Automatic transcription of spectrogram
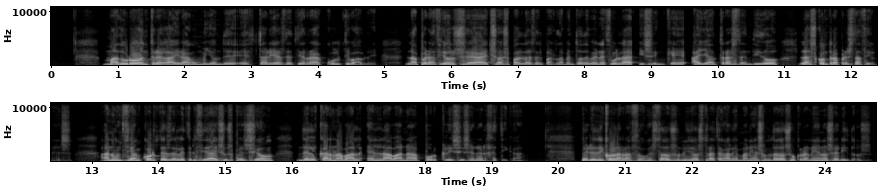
Maduro entrega a Irán un millón de hectáreas de tierra cultivable. La operación se ha hecho a espaldas del Parlamento de Venezuela y sin que hayan trascendido las contraprestaciones. Anuncian cortes de electricidad y suspensión del carnaval en La Habana por crisis energética. Periódico La Razón. Estados Unidos trata en Alemania a soldados ucranianos heridos.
